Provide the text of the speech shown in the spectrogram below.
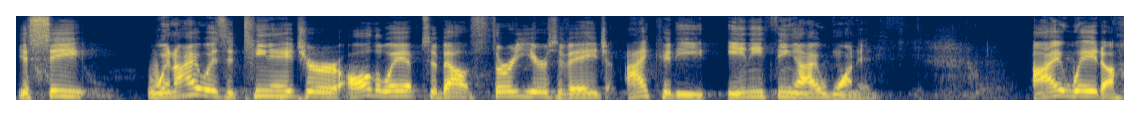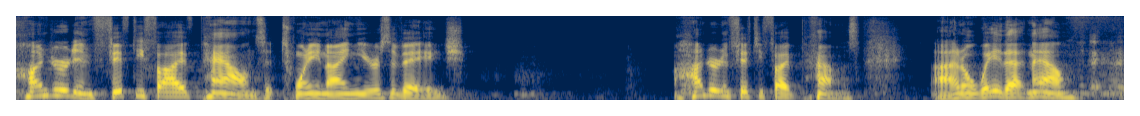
You see, when I was a teenager, all the way up to about 30 years of age, I could eat anything I wanted. I weighed 155 pounds at 29 years of age. 155 pounds. I don't weigh that now.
